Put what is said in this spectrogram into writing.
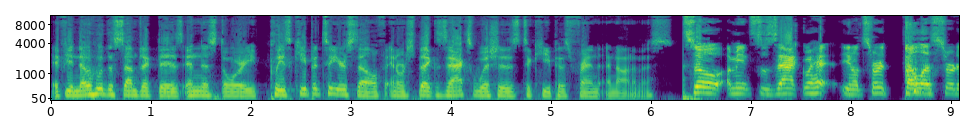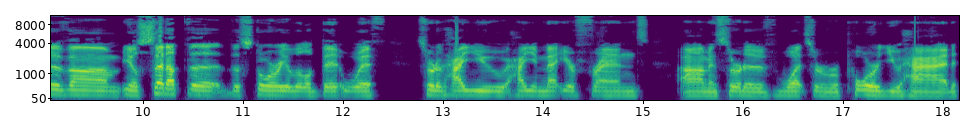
if you know who the subject is in this story, please keep it to yourself and respect Zach's wishes to keep his friend anonymous. So, I mean, so Zach, go ahead, you know, sort of tell us sort of, um, you know, set up the, the story a little bit with, sort of how you how you met your friends um, and sort of what sort of rapport you had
